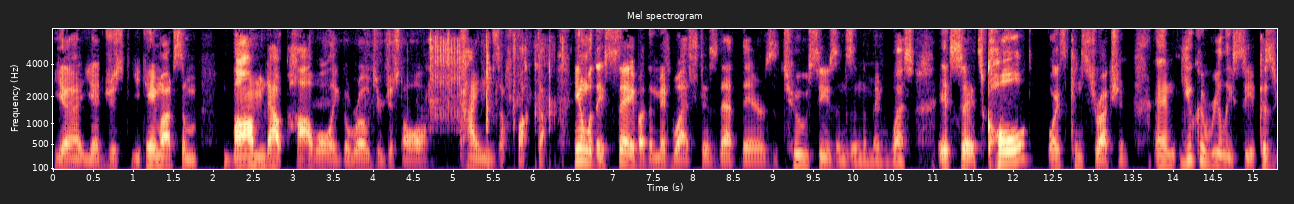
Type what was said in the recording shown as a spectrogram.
yeah, yeah, just you came out some bombed out hovel. Like the roads are just all kinds of fucked up. You know what they say about the Midwest is that there's two seasons in the Midwest. It's uh, it's cold or it's construction, and you could really see it because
